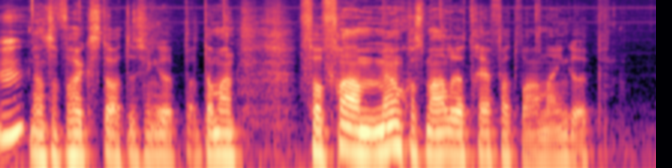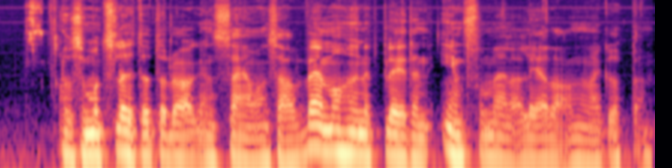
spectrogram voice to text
mm. den som får högst status i en grupp, att om man får fram människor som aldrig har träffat varandra i en grupp. Och så mot slutet av dagen säger man så här, vem har hunnit bli den informella ledaren i den här gruppen?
